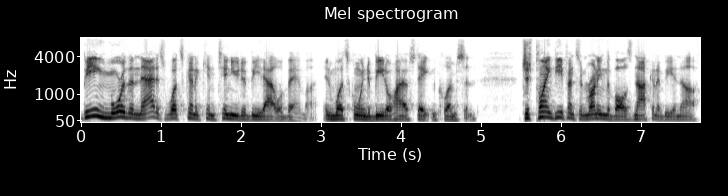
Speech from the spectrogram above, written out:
being more than that is what's going to continue to beat Alabama and what's going to beat Ohio State and Clemson. Just playing defense and running the ball is not going to be enough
